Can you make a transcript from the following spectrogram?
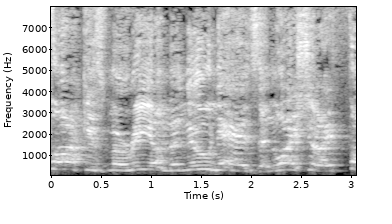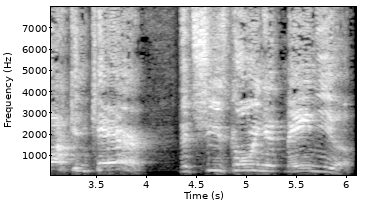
fuck is Maria Menounos and why should I fucking care that she's going at Mania?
